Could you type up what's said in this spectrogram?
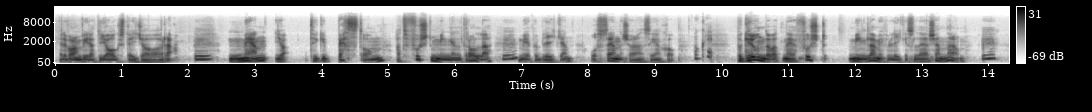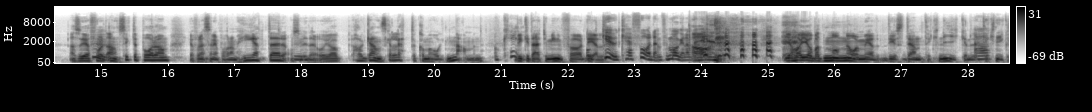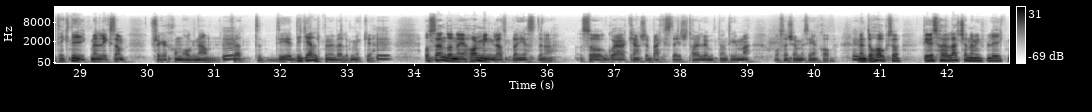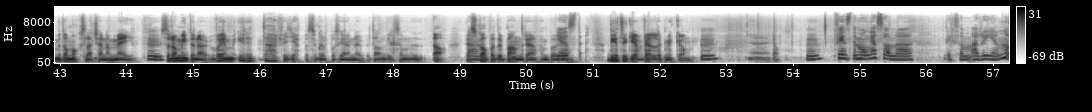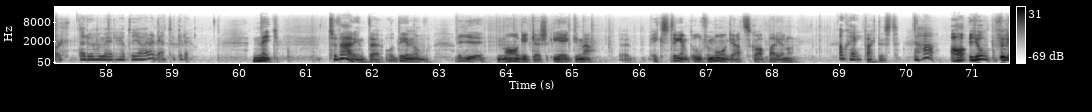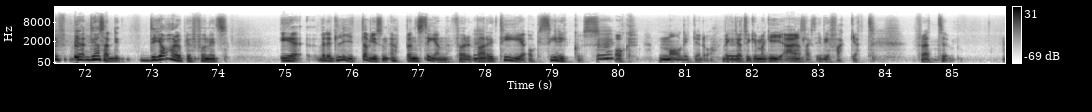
Eller vad de vill att jag ska göra. Mm. Men jag tycker bäst om att först mingeltrolla Mm. med publiken och sen köra en scenshow. Okej. På grund av att när jag först minglar med publiken så lär jag känna dem. Mm. Alltså jag får ett ansikte på dem, jag får nästan reda på vad de heter och så Mm. vidare. Och jag har ganska lätt att komma ihåg namn. Okej. Vilket är till min fördel. Åh gud, kan jag få den förmågan av dig? Ja, jag har jobbat många år med just den tekniken, eller Ja. teknik och teknik, men liksom försöka komma ihåg namn. Mm. För att det, det hjälper mig väldigt mycket. Och sen då när jag har minglat bland gästerna så går jag kanske backstage och tar det lugnt någon timme och sen kör jag med scenshow. Mm. Men då har också, delvis har jag lärt känna min publik men de har också lärt känna mig. Mm. Så de är inte där, vad är, det- är det där för Jeppe som går upp på scenen nu? Utan vi, liksom, ja, har skapat ett band redan från början. Det. det tycker jag väldigt mycket om. Eh, ja. Mm. Finns det många sådana liksom, arenor där du har möjlighet att göra det, tycker du? Nej, tyvärr inte. Och det är Mm. nog vi magikers egna eh, extremt oförmåga att skapa arenor. Okej. Faktiskt. Jaha. Ja, jo, för det, det, det, har så här, det, det jag har upplevt funnits är väldigt lite av just en öppen scen för varieté och cirkus och magiker då. Vilket jag tycker magi är en slags i det facket. För att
